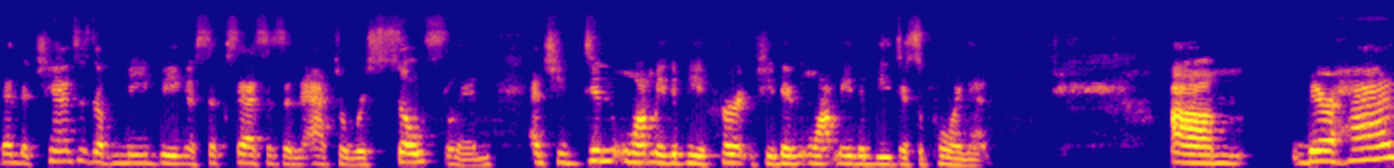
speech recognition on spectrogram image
then the chances of me being a success as an actor were so slim. And she didn't want me to be hurt. She didn't want me to be disappointed. Um, there has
